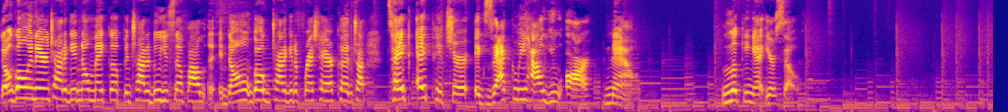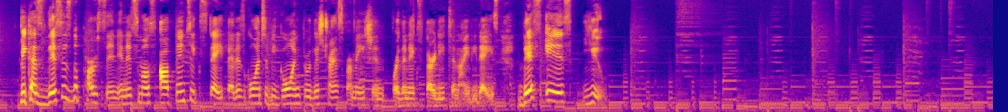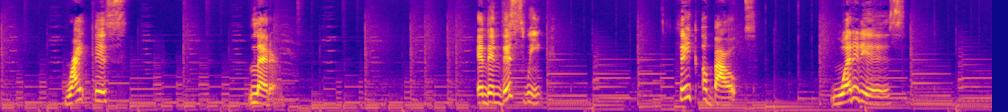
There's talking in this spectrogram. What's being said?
Don't go in there and try to get no makeup and try to do yourself all. Don't go try to get a fresh haircut and try. To take a picture exactly how you are now, looking at yourself. Because this is the person in its most authentic state that is going to be going through this transformation for the next 30 to 90 days. This is you. Write this letter. And then this week, think about what it is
